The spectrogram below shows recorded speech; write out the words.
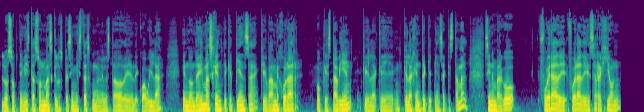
los optimistas son más que los pesimistas, como en el estado de, Coahuila, en donde hay más gente que piensa que va a mejorar o que está bien que la, que, la gente que piensa que está mal. Sin embargo, fuera de, fuera de esa región,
